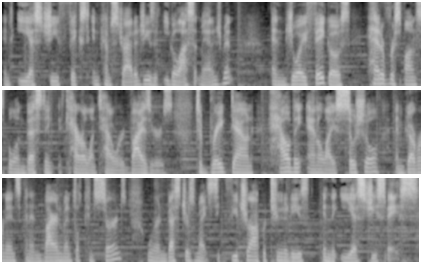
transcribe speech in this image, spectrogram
and ESG fixed income strategies at Eagle Asset Management and Joy Fakos, head of responsible investing at Carillon Tower Advisors, to break down how they analyze social and governance and environmental concerns where investors might seek future opportunities in the ESG space.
